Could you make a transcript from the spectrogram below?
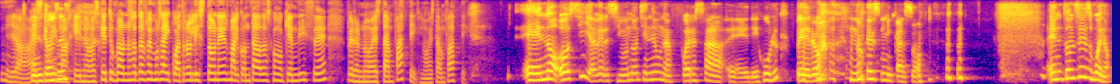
Ya, es que me imagino. Es que nosotros vemos ahí cuatro listones mal contados, como quien dice, pero no es tan fácil, no es tan fácil. Eh, no, o sí, a ver, si uno tiene una fuerza eh, de Hulk, pero no es mi caso. Entonces, bueno,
